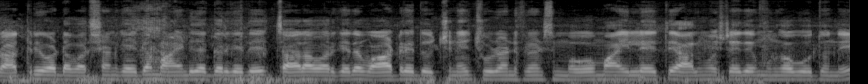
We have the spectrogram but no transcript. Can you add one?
రాత్రి పడ్డ వర్షానికి అయితే మా ఇంటి దగ్గరికి అయితే చాలా వరకు అయితే వాటర్ అయితే వచ్చినాయి. చూడండి ఫ్రెండ్స్ మా ఇల్లు అయితే ఆల్మోస్ట్ అయితే మునగబోతుంది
